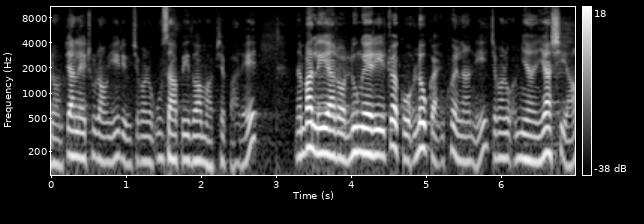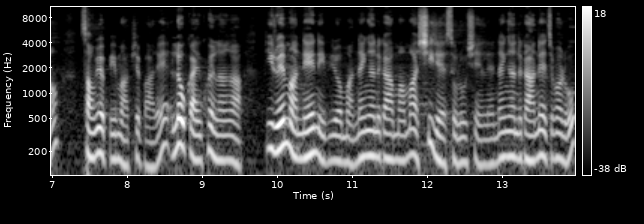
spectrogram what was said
လွန်ပြန်လည်ထူထောင်ရေးတွေကိုကျွန်တော်တို့ဦးစားပေးသွားမှာဖြစ်ပါတယ်။ နံပါတ်၄ကတော့လူငယ်တွေအတွက်ကိုအလုတ်ကင်အခွင့်အလန်းတွေကျွန်တော်တို့အမြန်ရရှိအောင်ဆောင်ရွက်ပေးမှာဖြစ်ပါတယ်အလုတ်ကင်ခွင့်အလန်းကပြည်တွင်းမှာနဲနေပြီးတော့မှနိုင်ငံတကာမှာမှရှိတယ်ဆိုလို့ရှိရင်လည်းနိုင်ငံတကာနဲ့ကျွန်တော်တို့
